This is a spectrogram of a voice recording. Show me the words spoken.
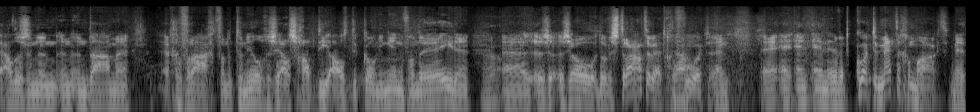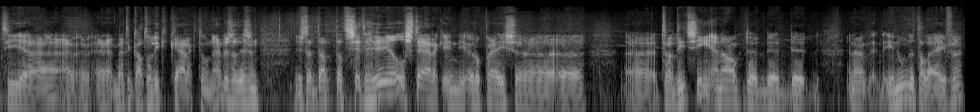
hadden ze een, een, een dame gevraagd van het toneelgezelschap die als de koningin van de reden zo, zo door de straten werd gevoerd. En, en, en, en er werd korte metten gemaakt met, die, met de katholieke kerk toen. Hè. Dus, dat, is een, dus dat, dat, dat zit heel sterk in die Europese eh, eh, traditie. En ook de, de, de, en je noemde het al even,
